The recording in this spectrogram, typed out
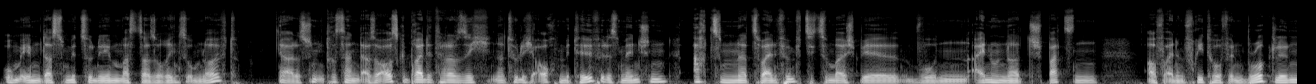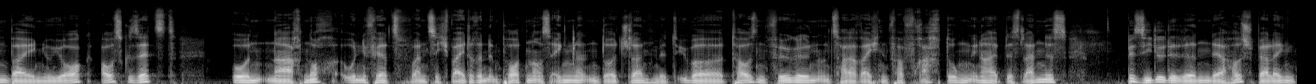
um eben das mitzunehmen, was da so ringsum läuft. Ja, das ist schon interessant. Also ausgebreitet hat er sich natürlich auch mit Hilfe des Menschen. 1852 zum Beispiel wurden 100 Spatzen auf einem Friedhof in Brooklyn bei New York ausgesetzt. Und nach noch ungefähr 20 weiteren Importen aus England und Deutschland mit über 1000 Vögeln und zahlreichen Verfrachtungen innerhalb des Landes besiedelte dann der Haussperling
